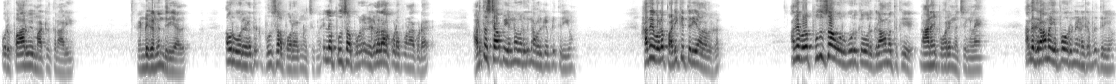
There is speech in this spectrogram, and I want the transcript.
ஒரு பார்வை மாற்றுத்திறனாளி. ரெண்டு கண்ணும் தெரியாது. அவர் ஒரு இடத்துக்கு புதுசாக போகிறாருன்னு வச்சுக்கோங்க இல்லை புதுசாக போகிற ரெகுலராக கூட போனால் கூட. அடுத்த ஸ்டாப் என்ன வருதுன்னு அவருக்கு எப்படி தெரியும்? அதே போல் படிக்க தெரியாதவர்கள் அதே போல் புதுசாக ஒரு ஊருக்கு ஒரு கிராமத்துக்கு நானே போகிறேன்னு வச்சுங்களேன். அந்த கிராமம் எப்போ வரும்னு எனக்கு எப்படி தெரியும்?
